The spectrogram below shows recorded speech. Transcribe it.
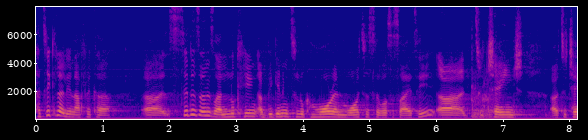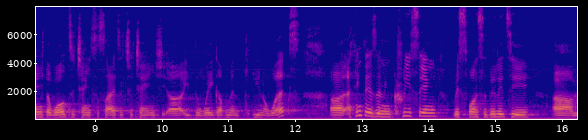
particularly in Africa, uh, citizens are looking, are beginning to look more and more to civil society uh, to change, uh, to change the world, to change society, to change uh, the way government, you know, works. Uh, I think there's an increasing responsibility um,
